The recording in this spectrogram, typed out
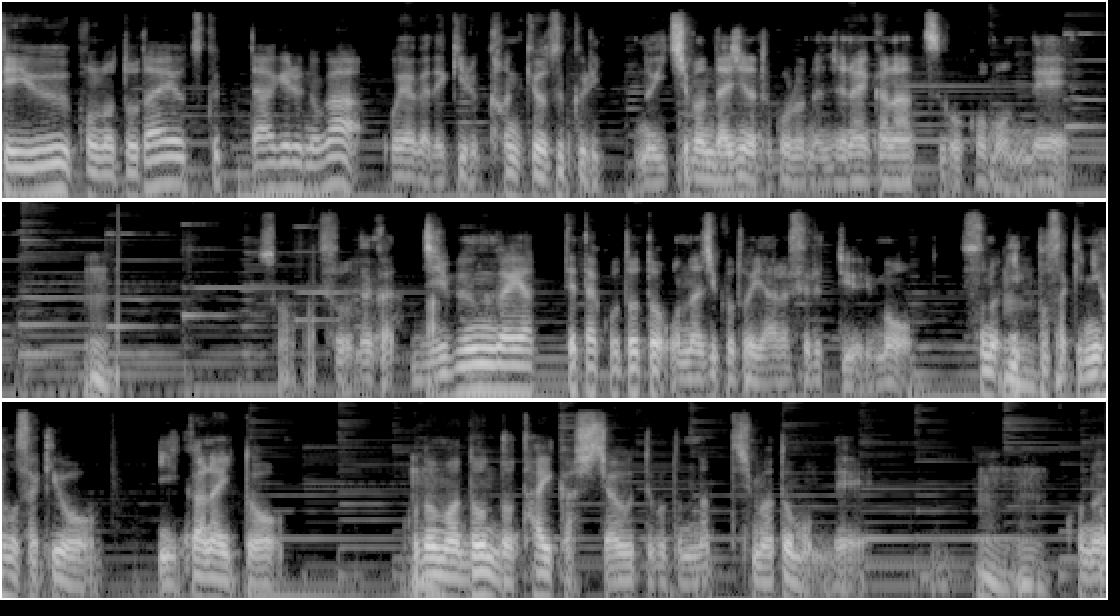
っていうこの土台を作ってあげるのが親ができる環境づくりの一番大事なところなんじゃないかなすごく思うんで、そう。そう、なんか自分がやってたことと同じことをやらせるっていうよりも、その一歩先、二歩先を行かないと、子供はどんどん退化しちゃうってことになってしまうと思うんで、うんうん。この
